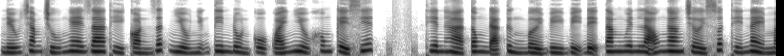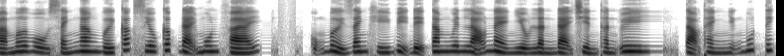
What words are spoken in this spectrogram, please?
Nếu chăm chú nghe ra thì còn rất nhiều những tin đồn cổ quái nhiều không kể xiết. Thiên Hà Tông đã từng bởi vì vị đệ tam nguyên lão ngang trời xuất thế này mà mơ hồ sánh ngang với các siêu cấp đại môn phái. Cũng bởi danh khí vị đệ tam nguyên lão này nhiều lần đại triển thần uy, tạo thành những bút tích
